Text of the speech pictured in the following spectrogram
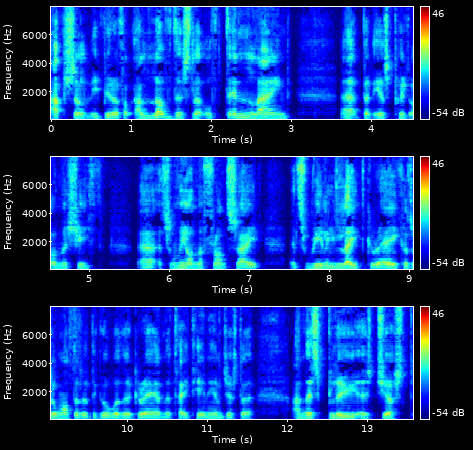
Absolutely beautiful. I love this little thin line uh, that has put on the sheath. Uh, it's only on the front side. It's really light grey because I wanted it to go with the grey and the titanium. Just a, And this blue is just,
